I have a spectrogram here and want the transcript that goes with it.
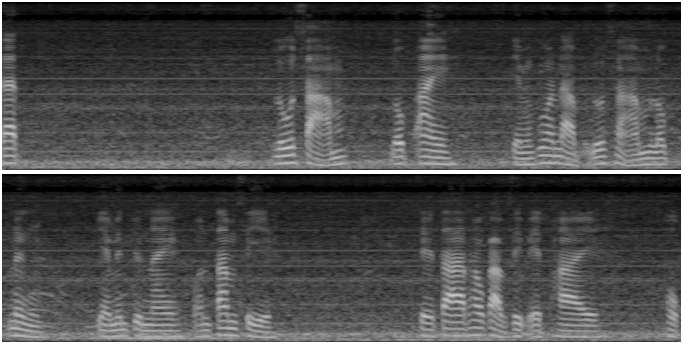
z รูทสามลบ i เขียนเป็นคู่อันดับรูทสามลบหนึ่ง เขียนเป็นจุดในควอนตัมสี่เซตาเท่ากับสิบเอ็ดพายหก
